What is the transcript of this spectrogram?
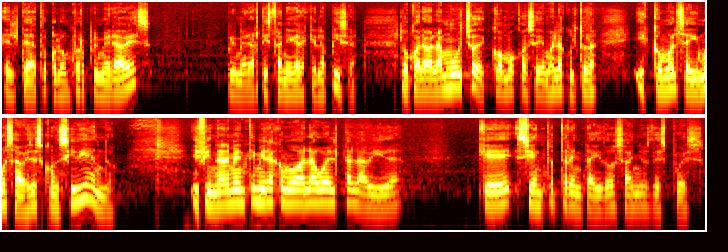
el Teatro Colón por primera vez, primera artista negra que lo pisa, lo cual habla mucho de cómo concebimos la cultura y cómo seguimos a veces concibiendo. Y finalmente mira cómo va la vuelta la vida, que 132 años después,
